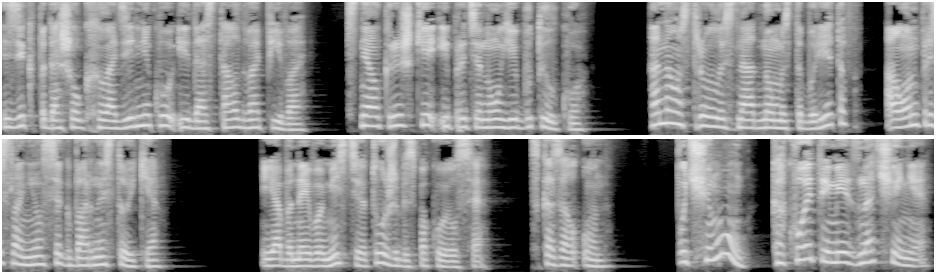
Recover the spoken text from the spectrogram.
Зик подошел к холодильнику и достал два пива снял крышки и протянул ей бутылку. Она устроилась на одном из табуретов, а он прислонился к барной стойке. «Я бы на его месте тоже беспокоился», — сказал он. «Почему? Какое это имеет значение?»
